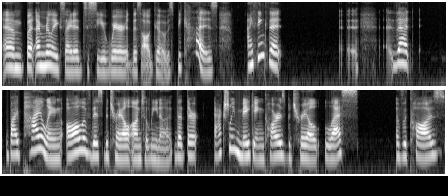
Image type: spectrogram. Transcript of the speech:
Um, but I'm really excited to see where this all goes because I think that uh, that by piling all of this betrayal onto Lena, that they're actually making Kara's betrayal less of the cause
